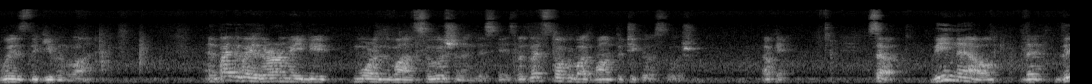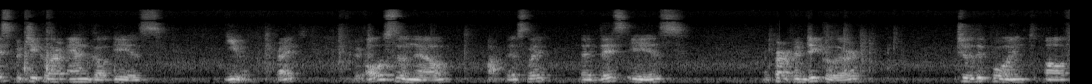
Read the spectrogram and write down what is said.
with the given line. And by the way, there are maybe more than one solution in this case, but let's talk about one particular solution. Okay, so we know that this particular angle is given, right? We also know, obviously, that this is perpendicular to the point of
